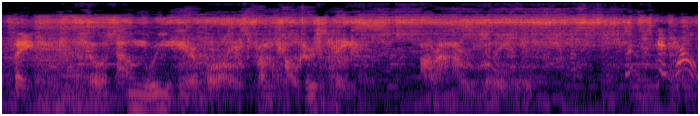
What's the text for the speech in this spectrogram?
the elevation. Those hungry hairballs from outer space are on a roll. Let's just get help.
